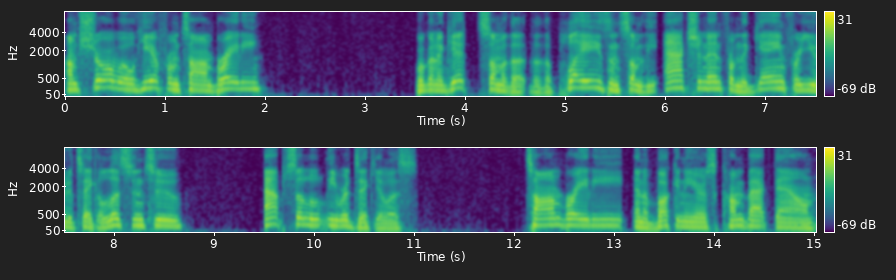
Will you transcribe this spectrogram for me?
I'm sure we'll hear from Tom Brady. We're going to get some of the, the, the, plays and some of the action in from the game for you to take a listen to. Absolutely ridiculous. Tom Brady and the Buccaneers come back down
